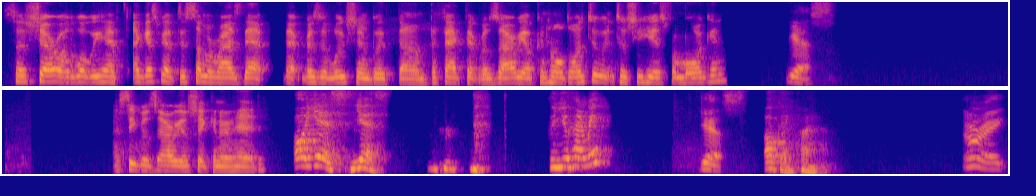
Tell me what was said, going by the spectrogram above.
So Cheryl, what we have, I guess we have to summarize that, that resolution with um, the fact that Rosario can hold on to it until she hears from Morgan. Yes, I see Rosario shaking her head. Oh, yes, yes. Can you hear me? yes, Okay, fine. all right.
